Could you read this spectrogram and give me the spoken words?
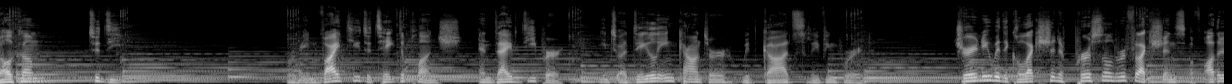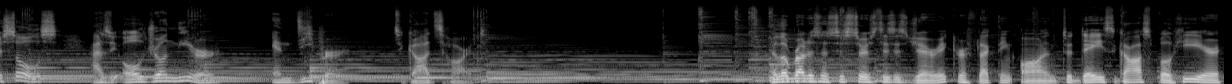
Welcome to Deep, where we invite you to take the plunge and dive deeper into a daily encounter with God's living Word. Journey with a collection of personal reflections of other souls as we all draw nearer and deeper to God's heart. Hello, brothers and sisters. This is Jerick reflecting on today's gospel here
